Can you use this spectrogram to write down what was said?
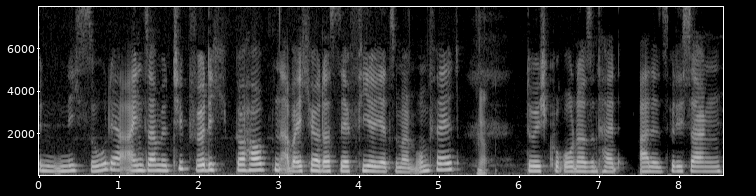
bin nicht so der einsame Typ, würde ich behaupten, aber ich höre das sehr viel jetzt in meinem Umfeld. Ja. Durch Corona sind halt alle, würde ich sagen, ein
